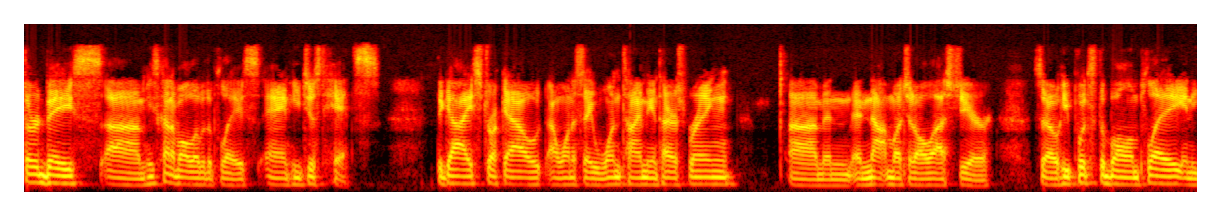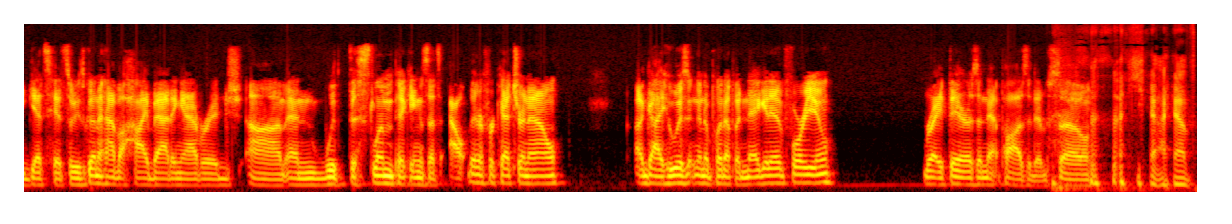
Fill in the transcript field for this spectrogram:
third base. Um, he's kind of all over the place, and he just hits. The guy struck out. I want to say one time the entire spring, um, and and not much at all last year. So he puts the ball in play and he gets hit. So he's going to have a high batting average. Um, and with the slim pickings that's out there for catcher now, a guy who isn't going to put up a negative for you, right there is a net positive. So yeah, I have.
